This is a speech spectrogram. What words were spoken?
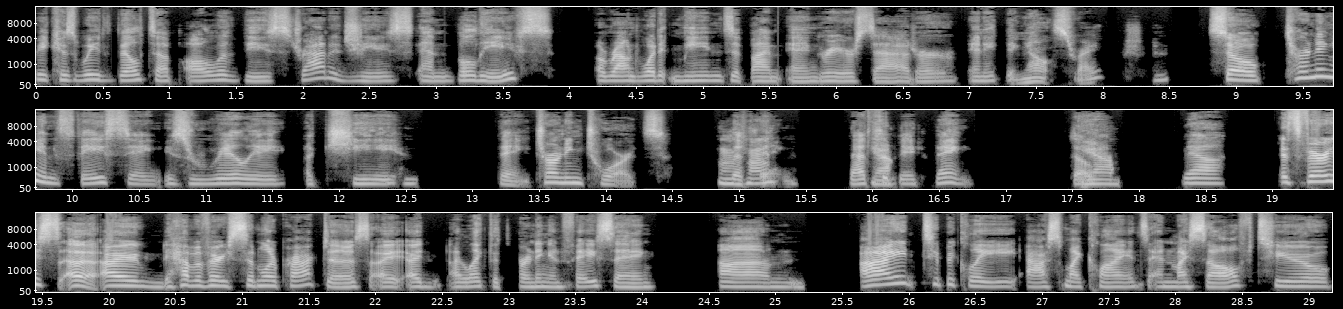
because we've built up all of these strategies and beliefs around what it means if I'm angry or sad or anything mm-hmm. else, right? Mm-hmm. So turning and facing is really a key mm-hmm. thing, turning towards the Mhm. thing. That's Yeah. a big thing. So Yeah. yeah. It's very, uh, I have a very similar practice. I, I, I like the turning and facing. Um, I typically ask my clients and myself to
